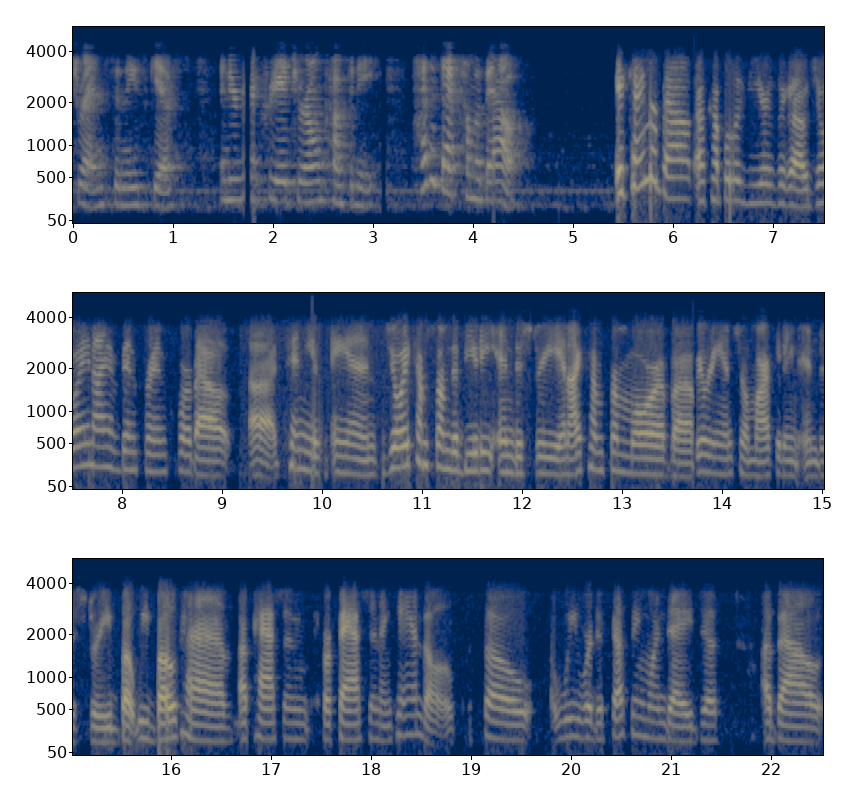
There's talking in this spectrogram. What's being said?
strengths and these gifts, and you're going to create your own company. How did that come about? It came about a couple of years ago. Joy and I have been friends for about uh, 10 years, and Joy comes from the beauty industry, and I come from more of a experiential marketing industry, but we both have a passion for fashion and candles so we were discussing one day just about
